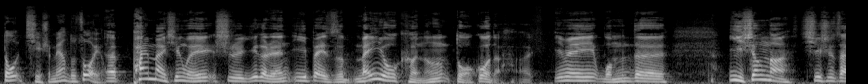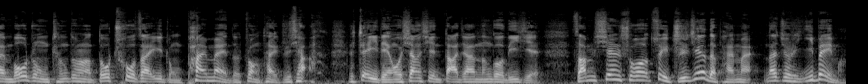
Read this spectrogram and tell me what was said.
都起什么样的作用？呃，拍卖行为是一个人一辈子没有可能躲过的，呃，因为我们的一生呢，其实，在某种程度上都处在一种拍卖的状态之下。这一点，我相信大家能够理解。咱们先说最直接的拍卖，那就是一倍嘛，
